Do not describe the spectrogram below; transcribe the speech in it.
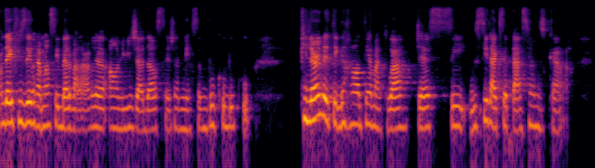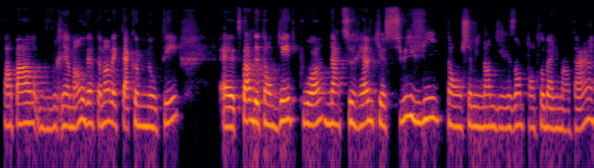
d'infuser vraiment ces belles valeurs-là en lui. J'adore ça. J'admire ça beaucoup, beaucoup. Puis l'un de tes grands thèmes à toi, Jess, c'est aussi l'acceptation du cœur. Tu en parles vraiment ouvertement avec ta communauté. Euh, tu parles de ton gain de poids naturel qui a suivi ton cheminement de guérison de ton trouble alimentaire.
